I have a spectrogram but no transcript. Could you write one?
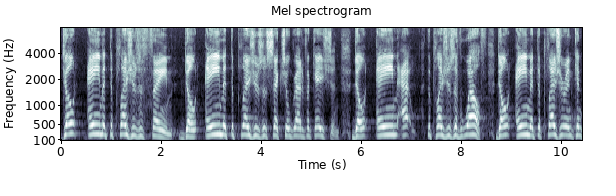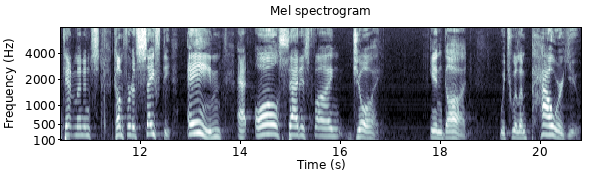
Don't aim at the pleasures of fame. Don't aim at the pleasures of sexual gratification. Don't aim at the pleasures of wealth. Don't aim at the pleasure and contentment and comfort of safety. Aim at all satisfying joy in God, which will empower you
